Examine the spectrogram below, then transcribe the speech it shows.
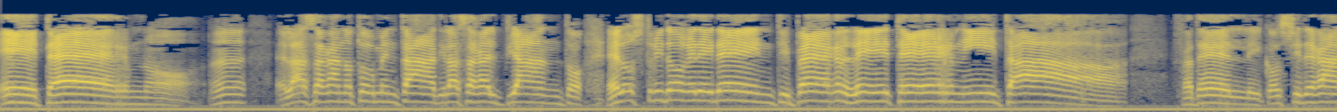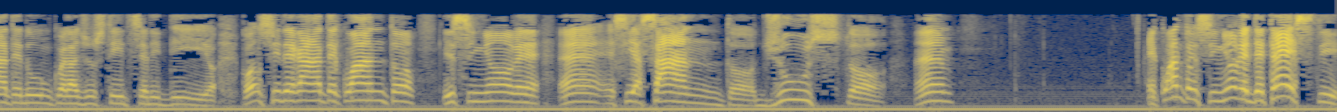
eterno. Eh? E là saranno tormentati, là sarà il pianto e lo stridore dei denti per l'eternità. Fratelli, considerate dunque la giustizia di Dio, considerate quanto il Signore eh, sia santo, giusto, eh? E quanto il Signore detesti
